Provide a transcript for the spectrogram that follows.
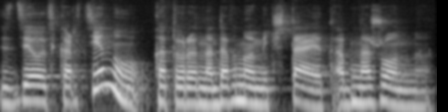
сделать картину, которую она давно мечтает, обнаженную.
